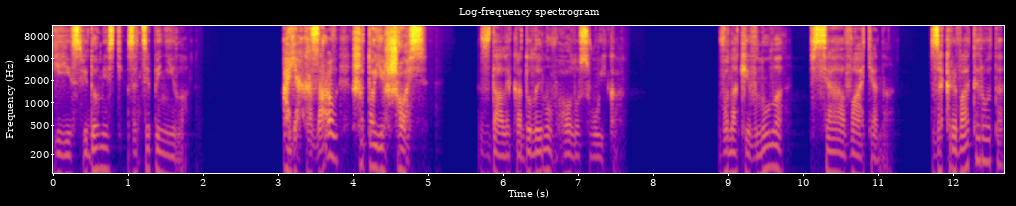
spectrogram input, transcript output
Її свідомість зацепеніла. А я казав, що то є щось. Здалека долинув голос вуйка. Вона кивнула вся ватяна закривати рота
